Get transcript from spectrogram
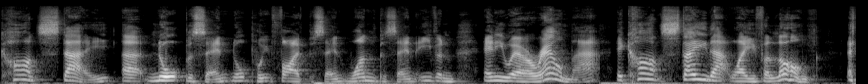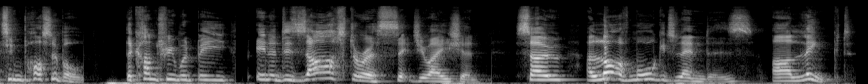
can't stay at 0%, 0.5%, 1%, even anywhere around that. It can't stay that way for long. It's impossible. The country would be in a disastrous situation. So, a lot of mortgage lenders are linked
